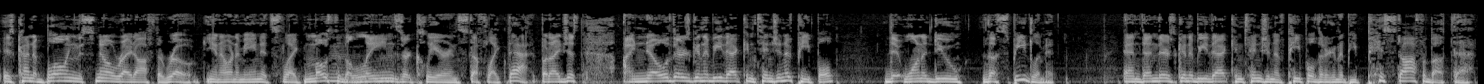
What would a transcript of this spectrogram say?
is kind of blowing the snow right off the road. You know what I mean? It's like most of the mm-hmm. lanes are clear and stuff like that. But I just, I know there's going to be that contingent of people that want to do the speed limit. And then there's going to be that contingent of people that are going to be pissed off about that.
